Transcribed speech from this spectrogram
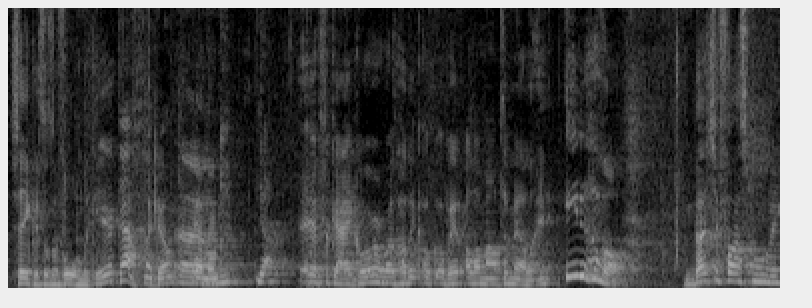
zeker tot een volgende keer. Ja, dankjewel. Ja, dank je. Ja, even kijken hoor. Wat had ik ook alweer allemaal te melden? In ieder geval, dat je fast moving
